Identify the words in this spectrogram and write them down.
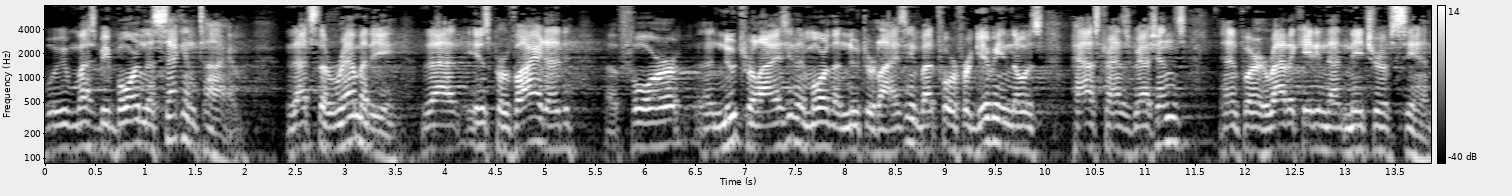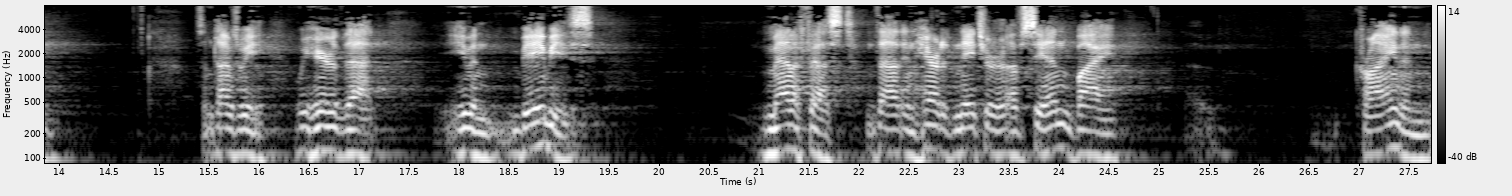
we must be born the second time. That's the remedy that is provided Uh, for uh, neutralizing and more than neutralizing, but for forgiving those past transgressions and for eradicating that nature of sin. Sometimes we, we hear that even babies manifest that inherited nature of sin by uh, crying and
